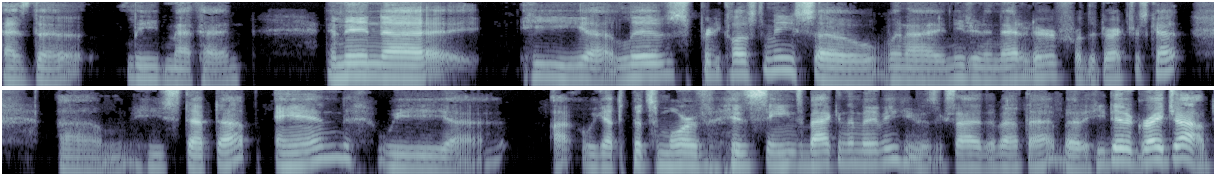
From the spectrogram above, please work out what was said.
as the lead meth head and then uh he uh, lives pretty close to me so when i needed an editor for the director's cut um he stepped up and we uh uh, we got to put some more of his scenes back in the movie. He was excited about that, but he did a great job,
